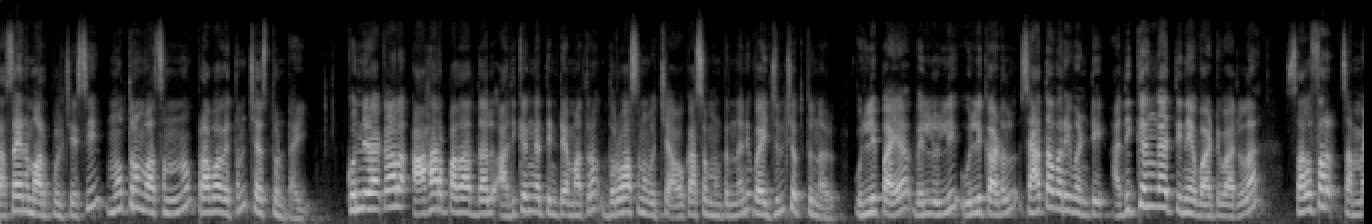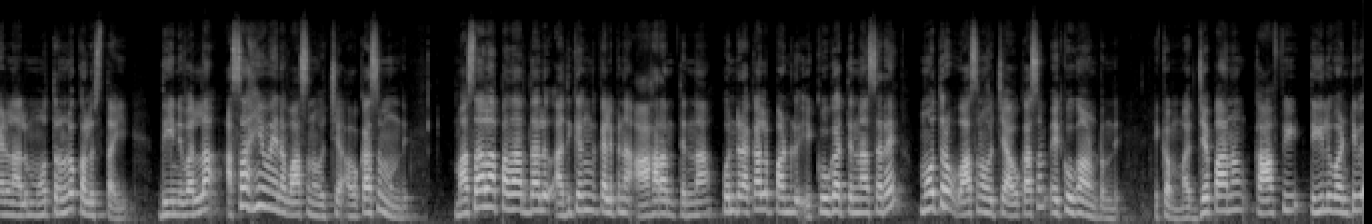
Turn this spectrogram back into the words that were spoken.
రసాయన మార్పులు చేసి మూత్రం వాసనను ప్రభావితం చేస్తుంటాయి. కొన్ని రకాల ఆహార పదార్థాలు అధికంగా తింటే మాత్రం దుర్వాసన వచ్చే అవకాశం ఉంటుందని వైద్యులు చెప్తున్నారు. ఉల్లిపాయ వెల్లుల్లి ఉల్లికాడలు శాతవరి వంటి అధికంగా తినే వాటి వల్ల సల్ఫర్ సమ్మేళనాలు మూత్రంలో కలుస్తాయి. దీనివల్ల అసహ్యమైన వాసన వచ్చే అవకాశం ఉంది. మసాలా పదార్థాలు అధికంగా కలిపిన ఆహారం తిన్నా కొన్ని రకాల పండ్లు ఎక్కువగా తిన్నా సరే మూత్రం వాసన వచ్చే అవకాశం ఎక్కువగా ఉంటుంది. ఇక మద్యపానం కాఫీ టీలు వంటివి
